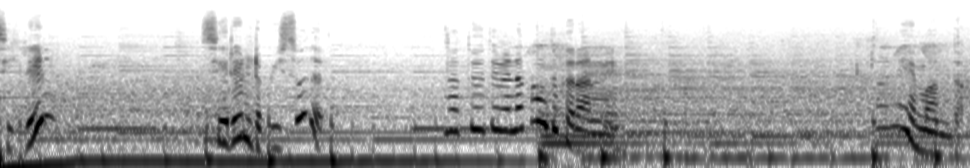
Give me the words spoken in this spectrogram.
සිරිල්? සිරිල්ට පිස්සුද? නැතු ඉතින් වෙන කවුද කරන්නේ අනේ මන්දා.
